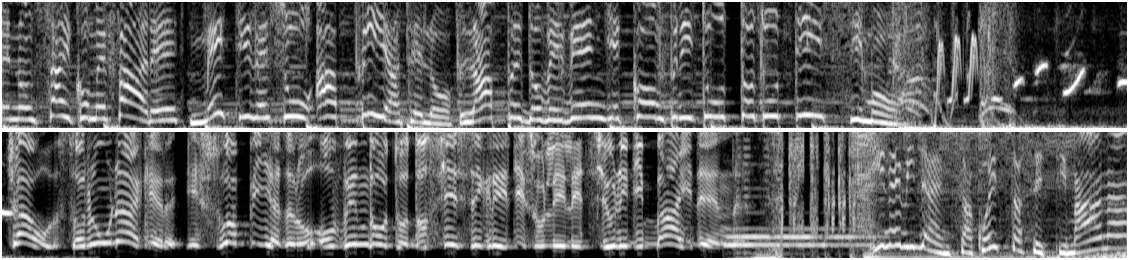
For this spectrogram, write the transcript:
e non sai come fare? Mettile su Appiatelo, l'app dove vendi e compri tutto tuttissimo. Ciao, sono un hacker e su Appiatelo ho venduto dossier segreti sulle elezioni di Biden. In evidenza questa settimana,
